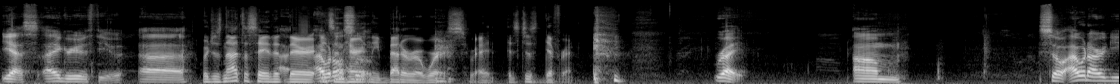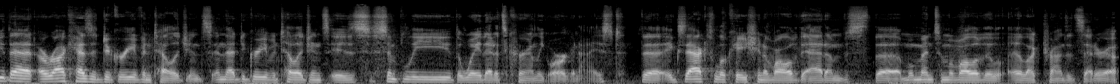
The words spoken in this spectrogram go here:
Yes, I agree with you. Uh, Which is not to say that there it's also- inherently better or worse, right? It's just different. right. Um. So I would argue that a rock has a degree of intelligence, and that degree of intelligence is simply the way that it's currently organized, the exact location of all of the atoms, the momentum of all of the electrons, etc.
